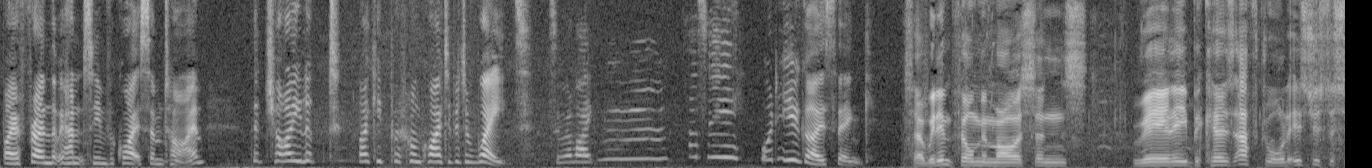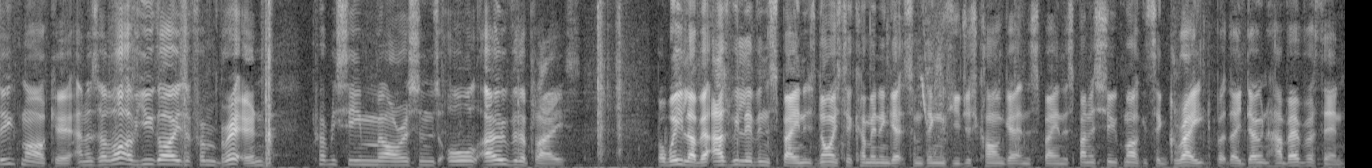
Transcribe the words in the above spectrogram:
by a friend that we hadn't seen for quite some time that Charlie looked like he'd put on quite a bit of weight. So we're like, hmm, has he? What do you guys think? So we didn't film in Morrison's really? Because after all it's just a supermarket. And as a lot of you guys are from Britain you've probably seen Morrison's all over the place. But we love it. As we live in Spain it's nice to come in and get some things you just can't get in Spain. The Spanish supermarkets are great but they don't have everything.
